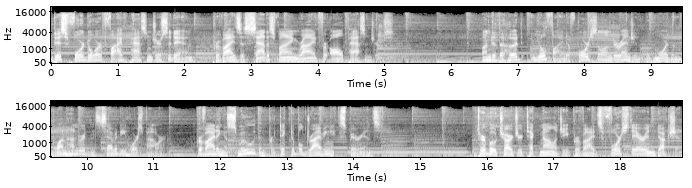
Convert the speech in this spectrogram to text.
This four-door, five-passenger sedan provides a satisfying ride for all passengers. Under the hood, you'll find a four-cylinder engine with more than 170 horsepower, providing a smooth and predictable driving experience. Turbocharger technology provides forced air induction,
